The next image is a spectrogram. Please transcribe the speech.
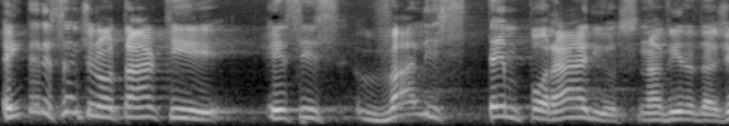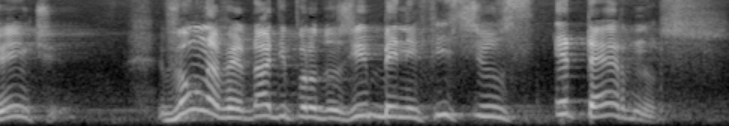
é interessante notar que esses vales temporários na vida da gente vão, na verdade, produzir benefícios eternos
